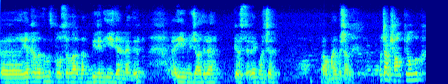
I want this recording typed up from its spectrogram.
e, yakaladığımız pozisyonlardan birini iyi değerlendirip e, iyi mücadele göstererek maçı almayı başardık. Hocam şampiyonluk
